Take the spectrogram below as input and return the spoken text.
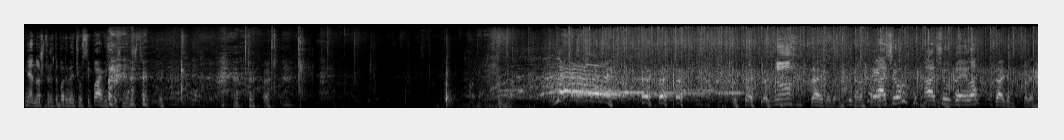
Ne, nu aš turiu dabar bent jau įsipavyzdžių išmušti. yeah! Sveikinu. Ačiū, ačiū, gaila. Sveikinu, kolega.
